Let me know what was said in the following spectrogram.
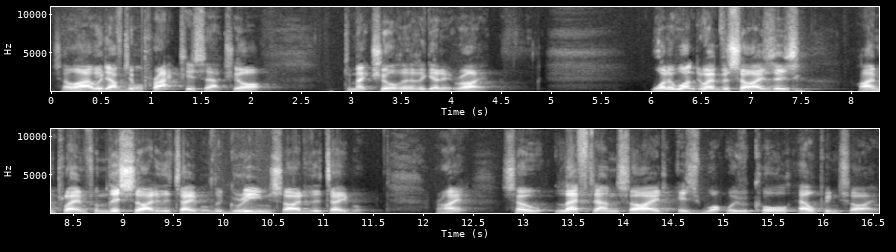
So I would have to practice that shot to make sure that I get it right. What I want to emphasize is I'm playing from this side of the table, the green side of the table, right? So left hand side is what we would call helping side.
